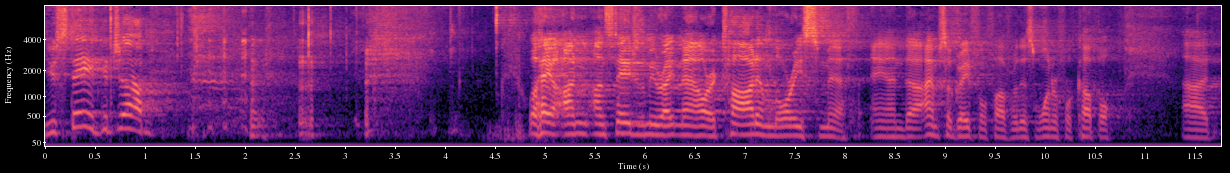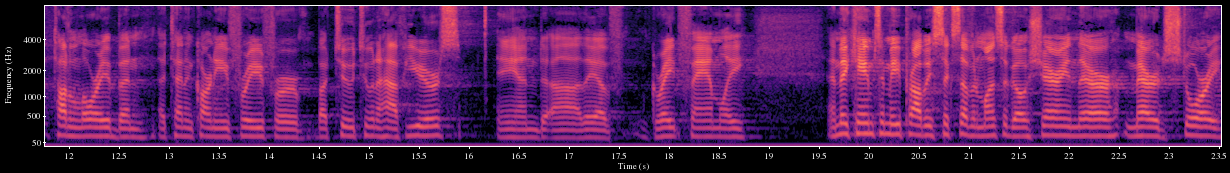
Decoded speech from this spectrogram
You stayed. Good job. well, hey, on, on stage with me right now are Todd and Lori Smith, and uh, I'm so grateful for, this wonderful couple. Uh, Todd and Lori have been attending Carnegie Free for about two, two and a half years, and uh, they have great family. And they came to me probably six, seven months ago sharing their marriage story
